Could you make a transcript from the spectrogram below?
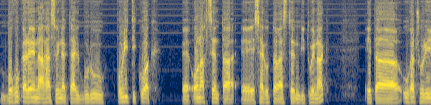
borrukaren arrazoinak eta helburu politikoak eh, onartzen eta eh, ezagutarazten dituenak, eta urratxuri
